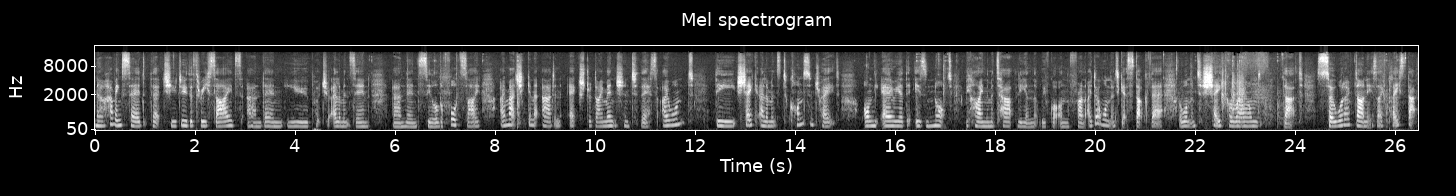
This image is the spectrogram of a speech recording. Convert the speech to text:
Now having said that you do the three sides and then you put your elements in and then seal the fourth side I'm actually going to add an extra dimension to this. I want the shaker elements to concentrate on the area that is not behind the medallion that we've got on the front. I don't want them to get stuck there. I want them to shake around that. So what I've done is I've placed that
